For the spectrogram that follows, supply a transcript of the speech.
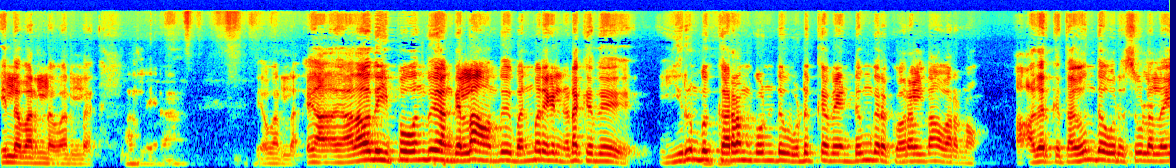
இல்ல வரல வரல. வரல. அதாவது இப்போ வந்து அங்கெல்லாம் வந்து வன்முறைகள் நடக்குது. இரும்பு கரம் கொண்டு ஒடுக்க வேண்டும்ங்கிற குரல் தான் வரணும். அதற்கு தகுந்த ஒரு சூழலை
